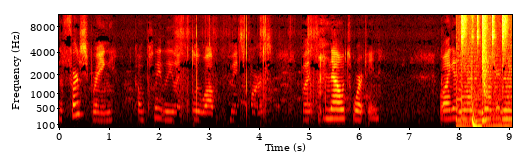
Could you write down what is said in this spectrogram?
the first spring completely like blew up, made sparks, but now it's working. Well, I guess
